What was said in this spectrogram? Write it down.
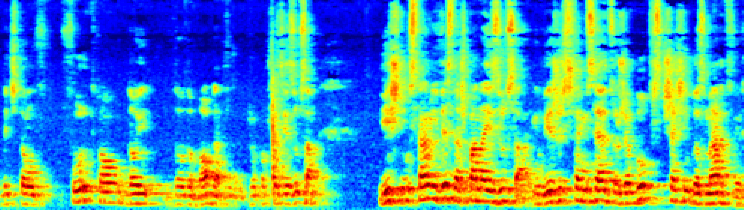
być tą furtką do, do, do Boga poprzez Jezusa. Jeśli ustami wyznasz Pana Jezusa i uwierzysz w swoim sercu, że Bóg wskrzesił Go z martwych,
